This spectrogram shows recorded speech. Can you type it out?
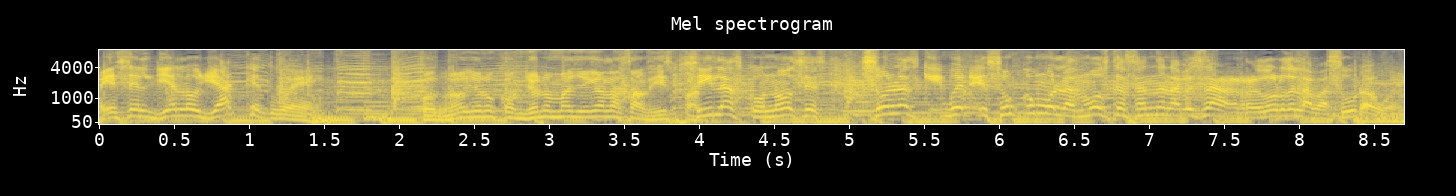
Es el Yellow Jacket, güey. Pues no, yo no con- yo nomás llegué a las avispas. Sí las conoces. Son las que, bueno, son como las moscas andan a veces alrededor de la basura, güey.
